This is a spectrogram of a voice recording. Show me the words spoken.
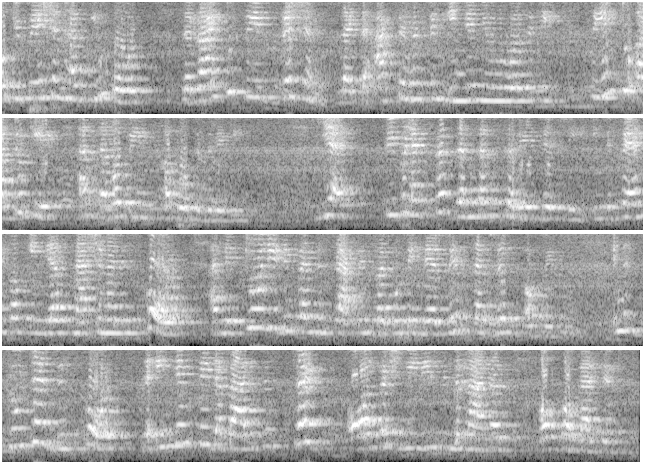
occupation has imposed, the right to free expression, like the activist in Indian universities seem to advocate, has never been a possibility. Yet, people express themselves courageously in defense of India's nationalist code and they truly defend this practice by putting their lives at risk of it. In this brutal discourse, the Indian state apparatus threats all Kashmiris in the manner of combatants.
